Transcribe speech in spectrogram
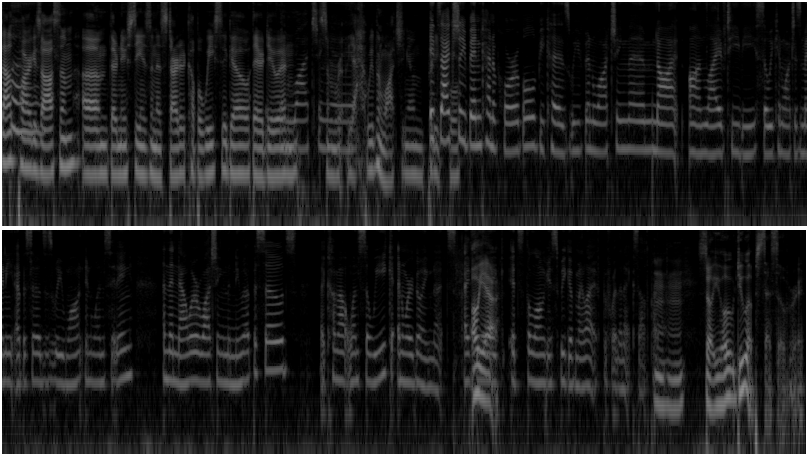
South Park is awesome. Um, their new season has started a couple weeks ago. They're We've doing watching some, re- it. yeah, we've been watching them. It's actually been kind of horrible because we've been watching them not on live TV, so we can watch as many episodes as we want in one sitting. And then now we're watching the new episodes that come out once a week, and we're going nuts. I feel Oh, yeah. like it's the longest week of my life before the next South Park. hmm So you do obsess over it,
